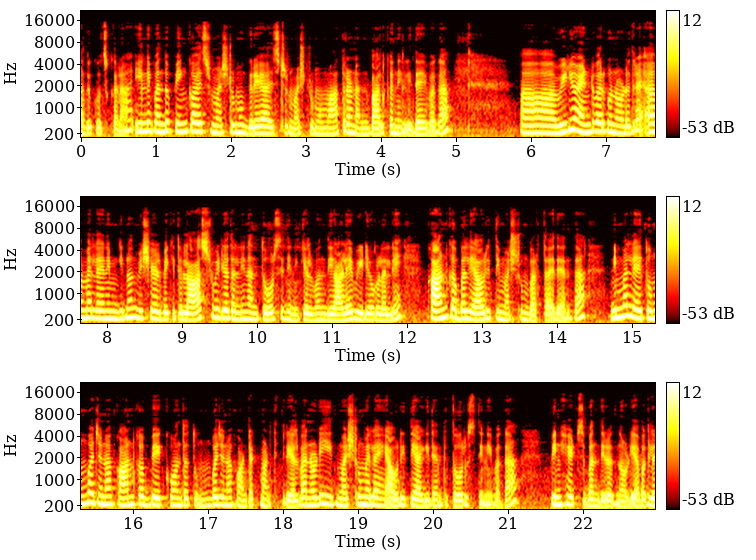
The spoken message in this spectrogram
ಅದಕ್ಕೋಸ್ಕರ. ಇಲ್ಲಿ ಬಂದು pink oyster mushroom grey oyster mushroom ಮಾತ್ರ ನನ್ನ ಬಾಲ್ಕನಿಲಿದೆ ಇವಾಗ. ವಿಡಿಯೋ ಎಂಡ್ವರೆಗೂ ನೋಡಿದ್ರೆ, ಆಮೇಲೆ ನಿಮ್ಗೆ ಇನ್ನೊಂದು ವಿಷಯ ಹೇಳಬೇಕಿತ್ತು. ಲಾಸ್ಟ್ ವೀಡಿಯೋದಲ್ಲಿ ನಾನು ತೋರಿಸಿದ್ದೀನಿ ಕೆಲವೊಂದು ಹಳೆ ವೀಡಿಯೋಗಳಲ್ಲಿ ಕಾನ್ ಕಬ್ಬಲ್ಲಿ ಯಾವ ರೀತಿ ಮಶ್ರೂಮ್ ಬರ್ತಾ ಇದೆ ಅಂತ. ನಿಮ್ಮಲ್ಲೇ ತುಂಬ ಜನ ಕಾನ್ ಕಬ್ ಬೇಕು ಅಂತ ತುಂಬ ಜನ ಕಾಂಟ್ಯಾಕ್ಟ್ ಮಾಡ್ತಿದ್ರಿ ಅಲ್ವಾ? ನೋಡಿ ಇದು ಮಶ್ರೂಮ್ ಎಲ್ಲ ಯಾವ ರೀತಿ ಆಗಿದೆ ಅಂತ ತೋರಿಸ್ತೀನಿ ಇವಾಗ. ಪಿನ್ ಹೆಡ್ಸ್ ಬಂದಿರೋದು ನೋಡಿ ಆವಾಗಲೇ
